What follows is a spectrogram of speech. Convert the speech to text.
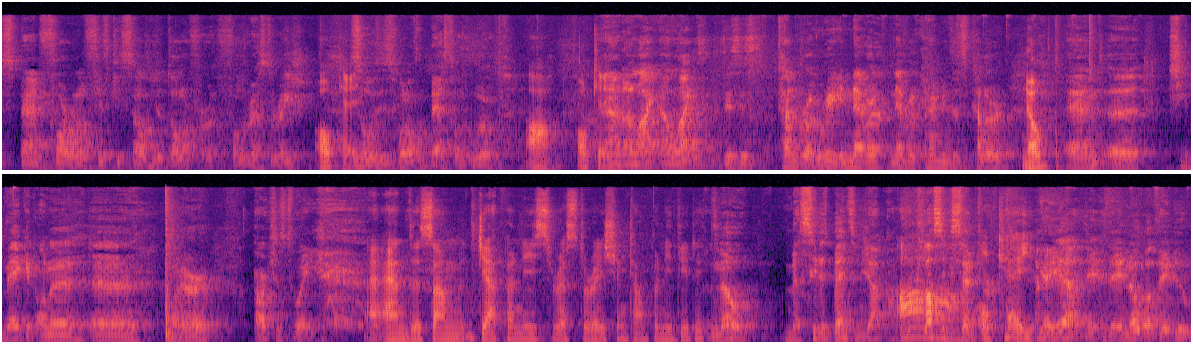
spent 450,000 dollars for for the restoration. Okay. So this is one of the best in the world. Ah, okay. And I like I like this is tundra green. Never never came in this color. No? And uh, she make it on a uh, on her artist way. And uh, some Japanese restoration company did it? No, Mercedes Benz in Japan, Ah, the classic center. okay. Yeah, yeah, they, they know what they do.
